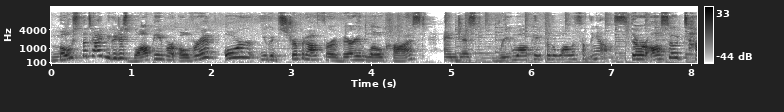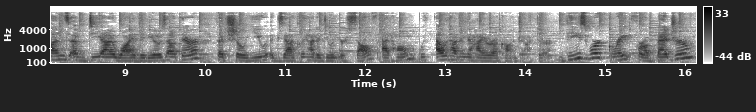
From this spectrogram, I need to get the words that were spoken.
most of the time you could just wallpaper over it or you could strip it off for a very low cost and just re-wallpaper the wall with something else. There are also tons of DIY videos out there that show you exactly how to do it yourself at home without having to hire a contractor. These work great for a bedroom,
